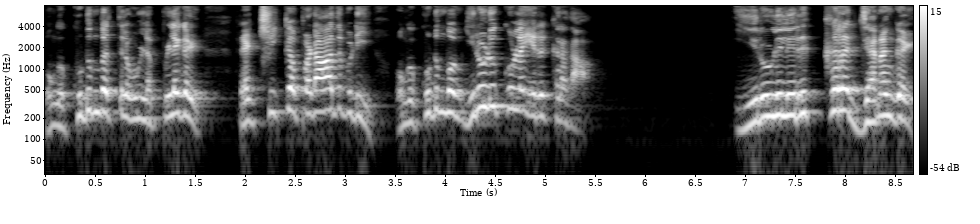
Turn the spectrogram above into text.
உங்கள் குடும்பத்தில் உள்ள பிள்ளைகள் ரட்சிக்கப்படாதபடி உங்க குடும்பம் இருளுக்குள்ள இருக்கிறதா? இருளில் இருக்கிற ஜனங்கள்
